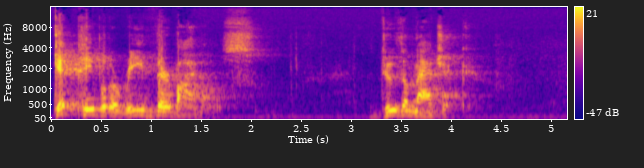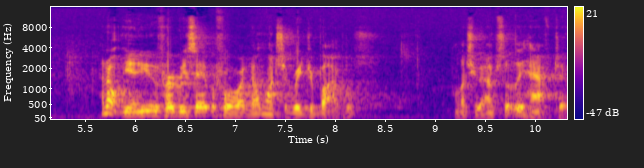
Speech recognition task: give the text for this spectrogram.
get people to read their Bibles, do the magic. I don't, you know, you've heard me say before, I don't want you to read your Bibles unless you absolutely have to.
